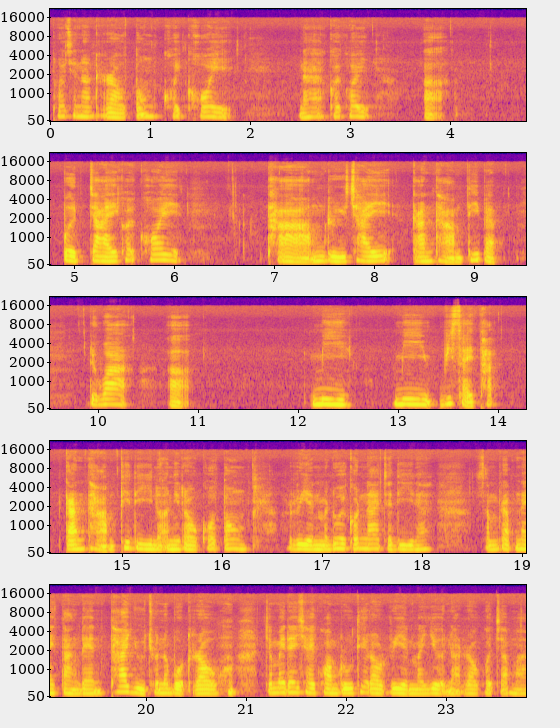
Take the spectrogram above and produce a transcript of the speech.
เพราะฉะนั้นเราต้องค่อยๆ นะคะค่อยๆ เปิดใจค่อยๆถามหรือใช้การถามที่แบบเรียกว่ามีมีวิสัยทัศน์การถามที่ดีเนาะอันนี้เราก็ต้องเรียนมาด้วยก็น่าจะดีนะสำหรับในต่างแดนถ้าอยู่ชนบทเราจะไม่ได้ใช้ความรู้ที่เราเรียนมาเยอะนะเราก็จะมา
